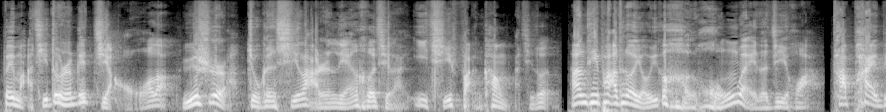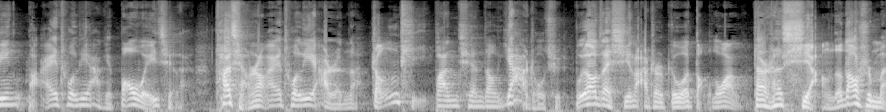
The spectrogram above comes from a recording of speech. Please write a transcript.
被马其顿人给搅和了，于是啊，就跟希腊人联合起来，一起反抗马其顿。安提帕特有一个很宏伟的计划，他派兵把埃托利亚给包围起来，他想让埃托利亚人呢整体搬迁到亚洲去，不要在希腊这儿给我捣乱了。但是他想的倒是美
